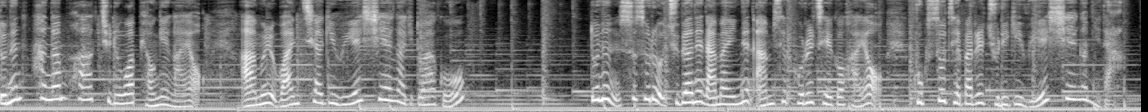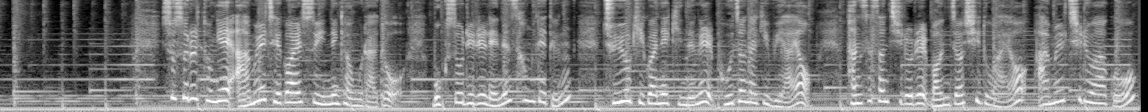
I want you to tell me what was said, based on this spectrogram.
또는 항암 화학 치료와 병행하여 암을 완치하기 위해 시행하기도 하고 또는 스스로 주변에 남아있는 암세포를 제거하여 국소 재발을 줄이기 위해 시행합니다. 수술을 통해 암을 제거할 수 있는 경우라도 목소리를 내는 성대 등 주요 기관의 기능을 보전하기 위하여 방사선 치료를 먼저 시도하여 암을 치료하고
